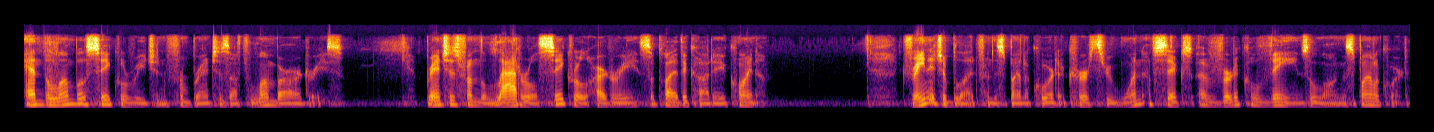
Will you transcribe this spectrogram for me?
and the lumbosacral region from branches off the lumbar arteries. Branches from the lateral sacral artery supply the cauda equina. Drainage of blood from the spinal cord occurs through one of six of vertical veins along the spinal cord.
